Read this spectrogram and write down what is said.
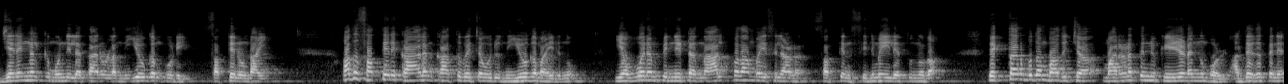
ജനങ്ങൾക്ക് മുന്നിലെത്താനുള്ള നിയോഗം കൂടി സത്യനുണ്ടായി. അത് സത്യന് കാലം കാത്തുവെച്ച ഒരു നിയോഗമായിരുന്നു. യൗവനം പിന്നിട്ട് നാൽപ്പതാം വയസ്സിലാണ് സത്യൻ സിനിമയിലെത്തുന്നത്. രക്താർബുദം ബാധിച്ച മരണത്തിനു കീഴടങ്ങുമ്പോൾ അദ്ദേഹത്തിന്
